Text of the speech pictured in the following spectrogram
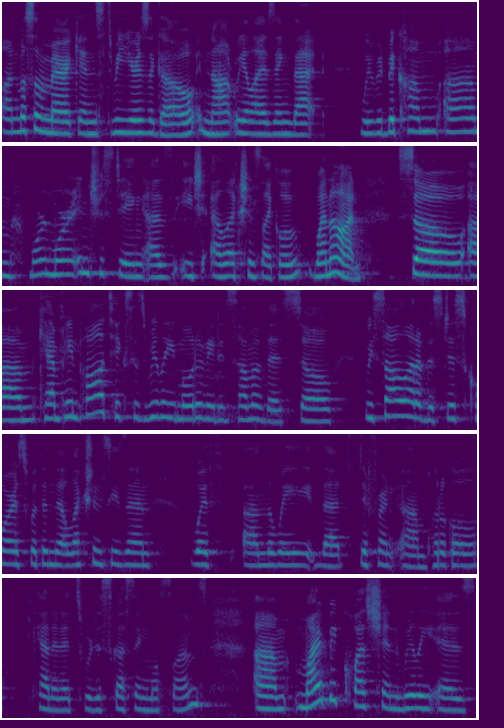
on Muslim Americans three years ago, not realizing that we would become um, more and more interesting as each election cycle went on. So, um, campaign politics has really motivated some of this. So, we saw a lot of this discourse within the election season with um, the way that different um, political candidates were discussing Muslims. Um, my big question really is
